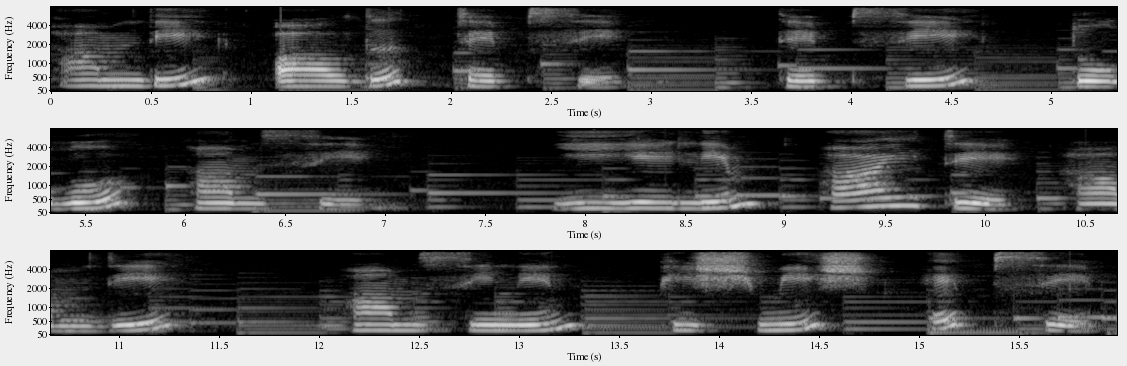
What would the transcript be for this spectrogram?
Hamdi aldı tepsi. Tepsi dolu hamsi. Yiyelim haydi Hamdi. Hamsinin pişmiş hepsi.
